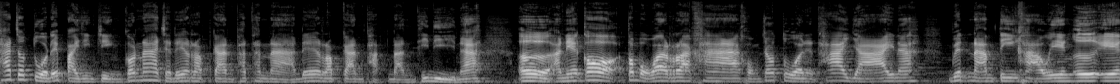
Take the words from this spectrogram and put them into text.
ถ้าเจ้าตัวได้ไปจริง ๆ ก็น่าจะได้รับการพัฒนาได้รับการผลักดันที่ดีนะ เออ อันนี้ก็ต้องบอกว่าราคาของเจ้าตัวเนี่ยถ้าย้ายนะเวียดนามตีข่าวเองเออเอง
